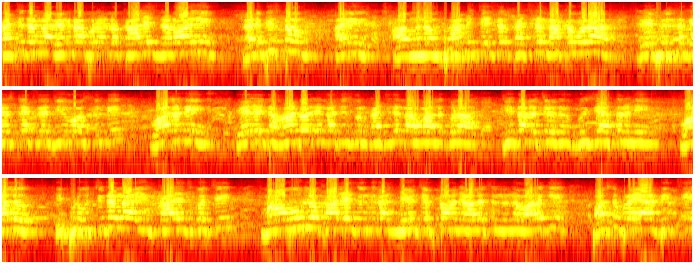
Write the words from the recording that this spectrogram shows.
ఖచ్చితంగా వెంకటాపురంలో కాలేజ్ నడవాలి. నడిపిస్తాం. అని మనం ప్రామిస్ చేశారు ఖచ్చితంగా అక్క కూడా రేపు గెస్ట్ లెక్చర్ జీవో వస్తుంది. వాళ్ళని ఏదైతే హ్యాండ్ ఓవర్ తీసుకుని ఖచ్చితంగా వాళ్ళకు కూడా జీతాలు వచ్చే విధంగా కృషి చేస్తానని వాళ్ళు ఇప్పుడు ఉచితంగా ఈ కాలేజీకి వచ్చి మా ఊర్లో కాలేజ్ ఉంది కానీ మేము చెప్తామని ఆలోచన ఉన్న వాళ్ళకి ఫస్ట్ ప్రయారిటీ ఇచ్చి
